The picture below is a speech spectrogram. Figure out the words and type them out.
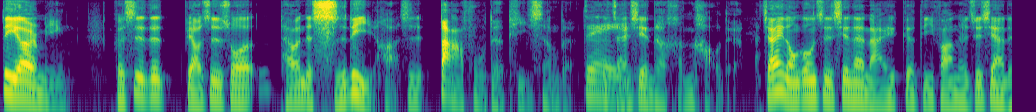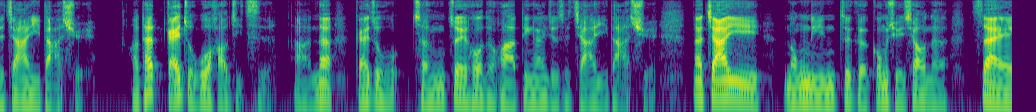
第二名，可是这表示说台湾的实力哈是大幅的提升的，对，展现的很好的。嘉义农工是现在哪一个地方呢？就现在的嘉义大学啊，它改组过好几次啊。那改组成最后的话，定案就是嘉义大学。那嘉义农林这个工学校呢，在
